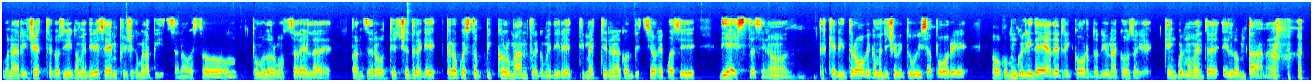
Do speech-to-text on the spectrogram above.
una ricetta così come dire semplice come la pizza, no? questo pomodoro mozzarella e panzerotti eccetera che però questo piccolo mantra come dire ti mette in una condizione quasi di estasi no? perché ritrovi come dicevi tu i sapori o comunque l'idea del ricordo di una cosa che, che in quel momento è, lontana. No?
